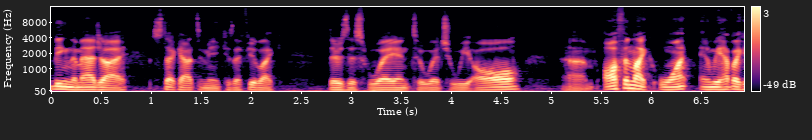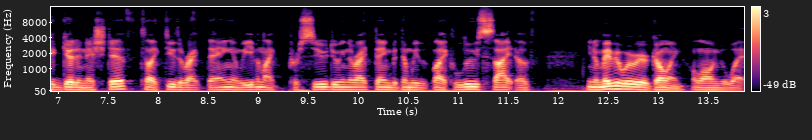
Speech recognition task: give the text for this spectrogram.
being the magi stuck out to me because i feel like there's this way into which we all um, often like want and we have like a good initiative to like do the right thing and we even like pursue doing the right thing but then we like lose sight of you know maybe where we were going along the way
